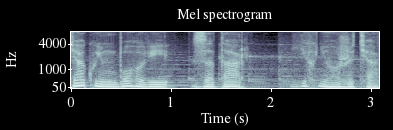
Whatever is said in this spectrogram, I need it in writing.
дякуємо Богові за дар їхнього життя.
